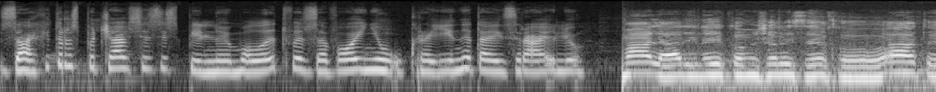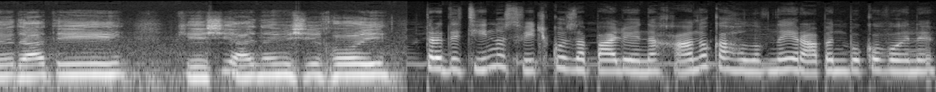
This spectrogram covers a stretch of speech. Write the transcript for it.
Захід розпочався зі спільної молитви за воїнів України та Ізраїлю. Традиційну свічку запалює на ханука головний рабин Буковини.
